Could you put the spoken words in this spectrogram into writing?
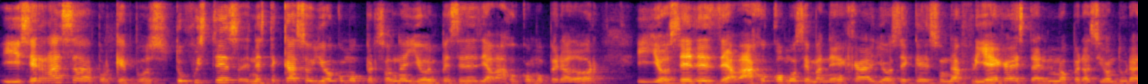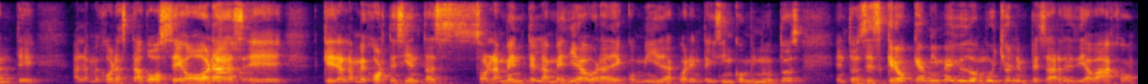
y ser raza, porque pues tú fuiste, en este caso yo como persona, yo empecé desde abajo como operador y yo sé desde abajo cómo se maneja, yo sé que es una friega estar en una operación durante a lo mejor hasta 12 horas, eh, que a lo mejor te sientas solamente la media hora de comida, 45 minutos. Entonces creo que a mí me ayudó mucho el empezar desde abajo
